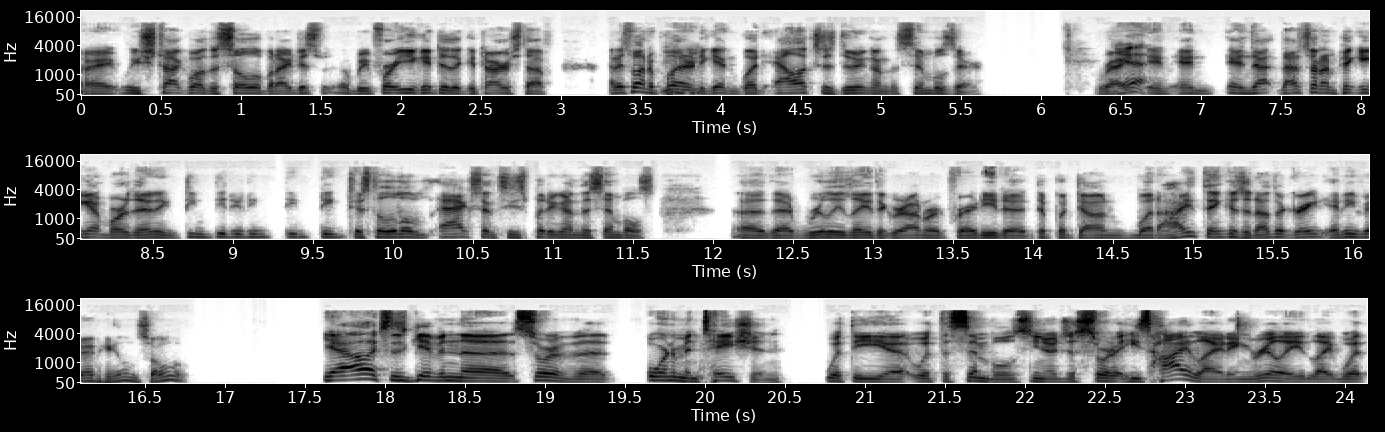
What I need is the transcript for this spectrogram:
All right, we should talk about the solo, but I just before you get to the guitar stuff, I just want to point out Mhm. again what Alex is doing on the cymbals there, right? Yeah. And and and that, that's what I'm picking up more than anything. Ding, ding, ding, ding, ding, just the little accents he's putting on the cymbals uh, that really lay the groundwork for Eddie to to put down what I think is another great Eddie Van Halen solo. Yeah, Alex is given the sort of the ornamentation with the uh, with the symbols. You know, just sort of he's highlighting really like what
